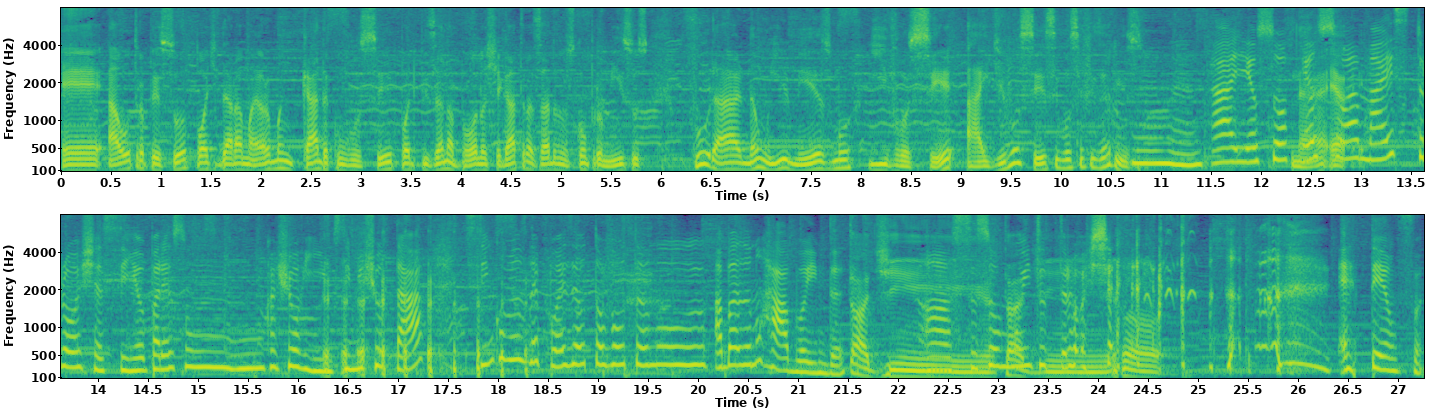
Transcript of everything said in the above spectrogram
é, a outra pessoa pode dar a maior mancada com você, pode pisar na bola, chegar atrasada nos compromissos, furar, não ir mesmo, e você, ai de você se você fizer isso. Uhum. Ai, eu sou, Né? eu sou É- a mais trouxa, assim. Eu pareço um, um cachorrinho. Se me chutar, cinco minutos depois eu tô voltando, abanando o rabo ainda. Tadinho. Nossa, eu sou muito tadinho. trouxa. Oh, É tenso.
